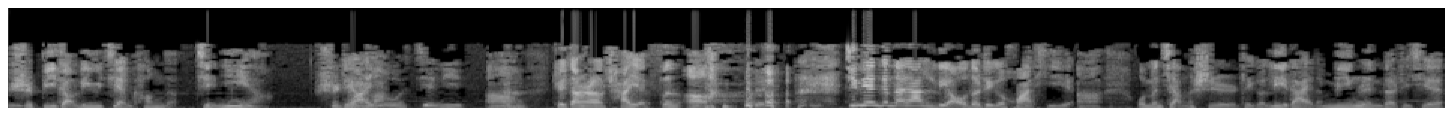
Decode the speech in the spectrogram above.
是比较利于健康的，解腻啊，是这样吧？刮油解腻啊，这当然了，茶也分啊。对，今天跟大家聊的这个话题啊，我们讲的是这个历代的名人的这些。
